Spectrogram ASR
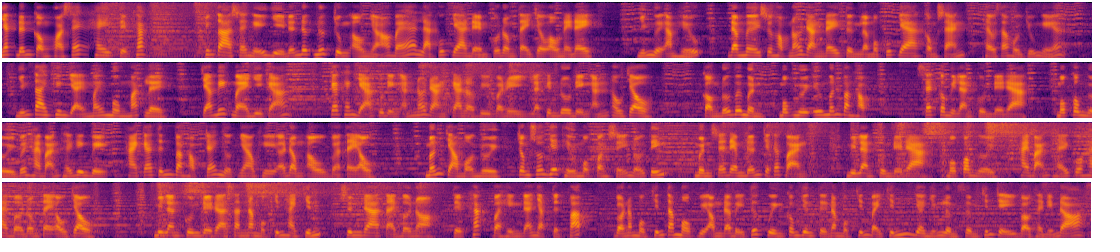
Nhắc đến Cộng hòa Séc hay Tiệp Khắc, chúng ta sẽ nghĩ gì đến đất nước Trung Âu nhỏ bé là quốc gia đệm của Đông Tây châu Âu này đây? Những người am hiểu, đam mê sư học nói rằng đây từng là một quốc gia cộng sản, theo xã hội chủ nghĩa. Những tay chuyên dạy mấy môn mát Lê, chả biết mẹ gì cả. Các khán giả của điện ảnh nói rằng Caravivari là kinh đô điện ảnh Âu Châu. Còn đối với mình, một người yêu mến văn học, Xét có Milan Kundera, một con người với hai bản thể riêng biệt, hai cá tính văn học trái ngược nhau khi ở Đông Âu và Tây Âu. Mến chào mọi người, trong số giới thiệu một văn sĩ nổi tiếng, mình sẽ đem đến cho các bạn Milan Kundera, một con người, hai bản thể của hai bờ Đông Tây Âu Châu. Milan Kundera sinh năm 1929, sinh ra tại Brno, Tiệp Khắc và hiện đã nhập tịch Pháp. Vào năm 1981 vì ông đã bị tước quyền công dân từ năm 1979 do những lùm xùm chính trị vào thời điểm đó.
